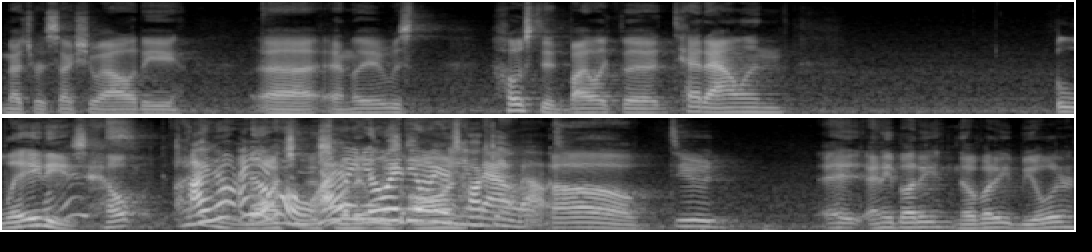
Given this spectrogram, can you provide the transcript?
metrosexuality, uh, and it was hosted by like the Ted Allen. Ladies, What? help! I didn't don't know. I when have no was idea what you're talking About- about. Oh, dude. Hey, anybody? Nobody? Bueller?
